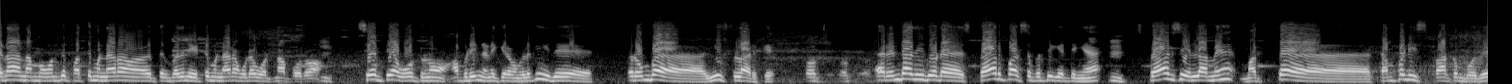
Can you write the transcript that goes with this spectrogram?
ஏன்னா நம்ம வந்து பத்து மணி நேரத்துக்கு பதில் எட்டு மணி நேரம் கூட ஓட்டினா போதும். ம். சேஃப்டியா ஓட்டணும் அப்படின்னு நினைக்கிறவங்களுக்கு இது ரொம்ப யூஸ்ஃபுல்லா இருக்கு. ரெண்டாவது இதோட ஸ்பேர் பார்ட்ஸை பத்தி கேட்டீங்க. ஸ்பேர்ஸ் எல்லாமே மற்ற கம்பெனிஸ் பார்க்கும்போது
